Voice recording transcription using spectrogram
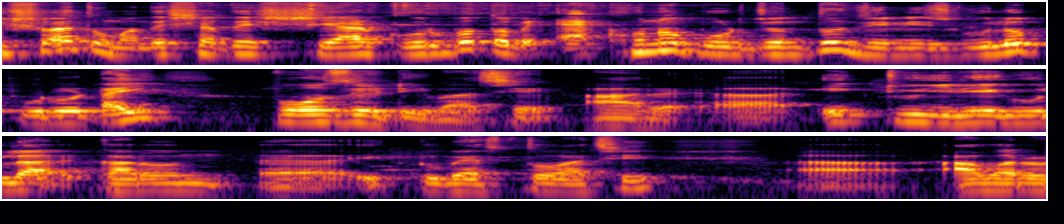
বিষয়, তোমাদের সাথে শেয়ার করব। তবে এখনও পর্যন্ত জিনিসগুলো পুরোটাই পজিটিভ আছে। আর একটু ইরেগুলার কারণ একটু ব্যস্ত আছি। আবারও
